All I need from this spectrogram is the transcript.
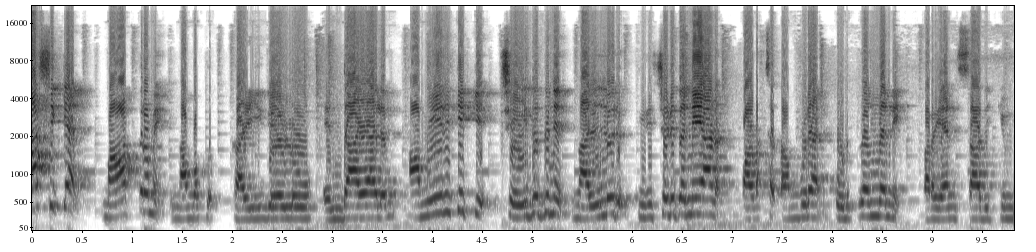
ആശിക്കാൻ മാത്രമേ നമുക്ക് കഴിയുകയുള്ളൂ. എന്തായാലും അമേരിക്കയ്ക്ക് ചെയ്തതിന് നല്ലൊരു തിരിച്ചടി തന്നെയാണ് പടച്ച തമ്പുരാൻ കൊടുത്തതെന്ന് തന്നെ പറയാൻ സാധിക്കും.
